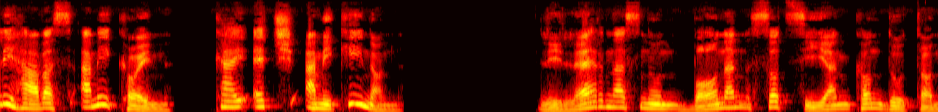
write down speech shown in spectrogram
Li havas amicoin, cae ec amicinon. Li lernas nun bonan socian conduton.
